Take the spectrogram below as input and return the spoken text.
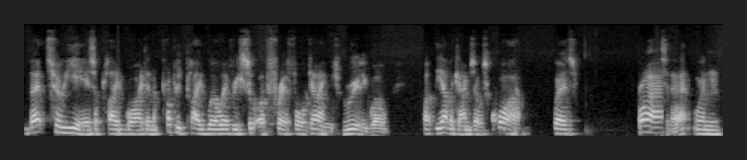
that two years. I played wide and I probably played well every sort of three or four games, really well. But the other games I was quiet. Whereas prior to that, when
